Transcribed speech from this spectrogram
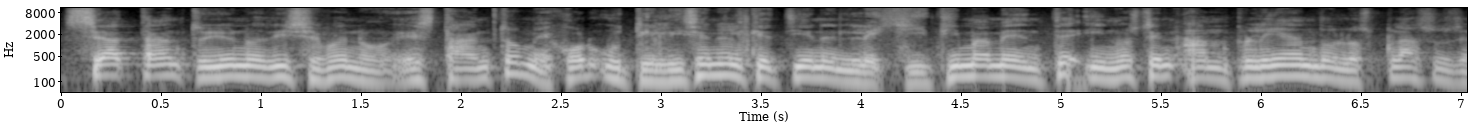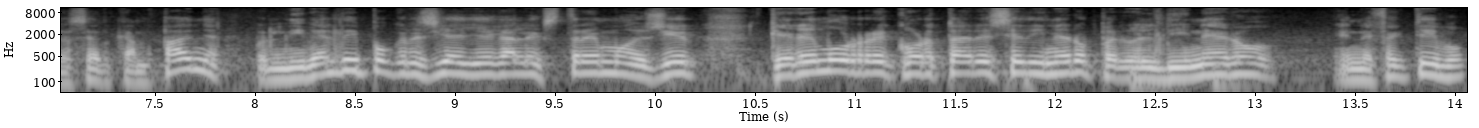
sea tanto y uno dice, bueno, es tanto, mejor utilicen el que tienen legítimamente y no estén ampliando los plazos de hacer campaña. Pero el nivel de hipocresía llega al extremo de decir, queremos recortar ese dinero, pero el dinero en efectivo,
